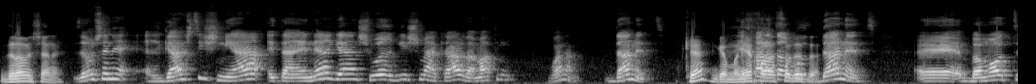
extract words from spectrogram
זה לא משנה. זה לא משנה, הרגשתי שנייה את האנרגיה שהוא הרגיש מהקהל ואמרתי, וואלה, done it. כן, גם אני יכול לעשות את זה. done it. אה, במות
